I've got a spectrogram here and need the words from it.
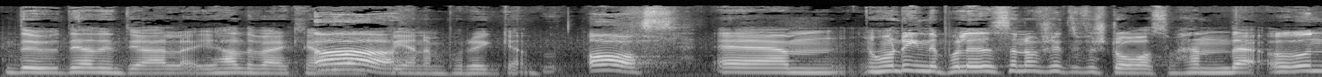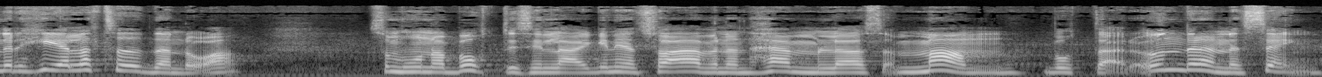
Du, det hade inte jag heller. Jag hade verkligen Ah. lagt benen på ryggen. Åh, Ehm, hon ringde polisen och försökte förstå vad som hände. Och under hela tiden då som hon har bott i sin lägenhet så har även en hemlös man bott där under hennes säng.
